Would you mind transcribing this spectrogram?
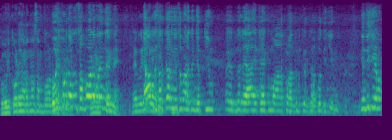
കോഴിക്കോട് നടന്ന സംഭവം കോഴിക്കോട് നടന്ന സംഭവമാണ് പറയുന്നത്. വ്യാപക സർക്കാർ ദിവസം അടക്കം ജപ്തിയും ആത്മഹത്യ ചെയ്യുന്നു. എന്ത് ചെയ്യണം?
